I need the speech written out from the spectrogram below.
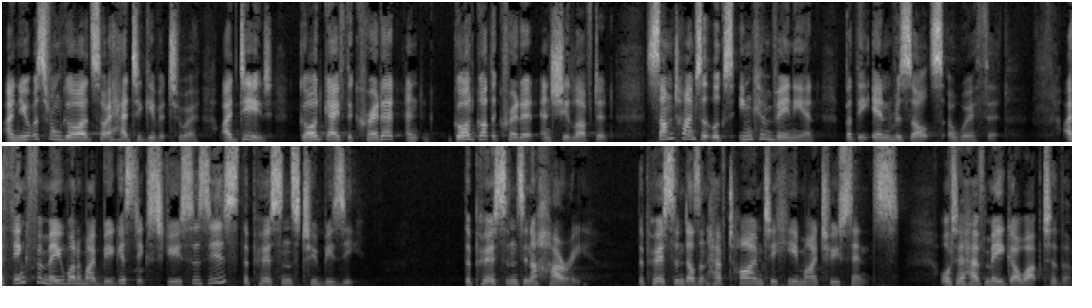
I knew it was from God, so I had to give it to her. I did. God gave the credit, and God got the credit, and she loved it. Sometimes it looks inconvenient, but the end results are worth it. I think for me, one of my biggest excuses is the person's too busy. The person's in a hurry. The person doesn't have time to hear my two cents or to have me go up to them.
